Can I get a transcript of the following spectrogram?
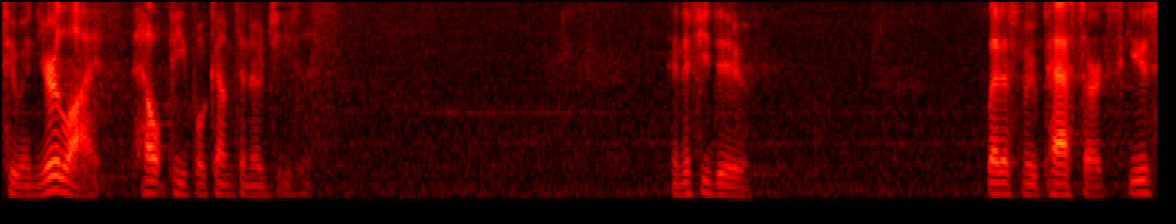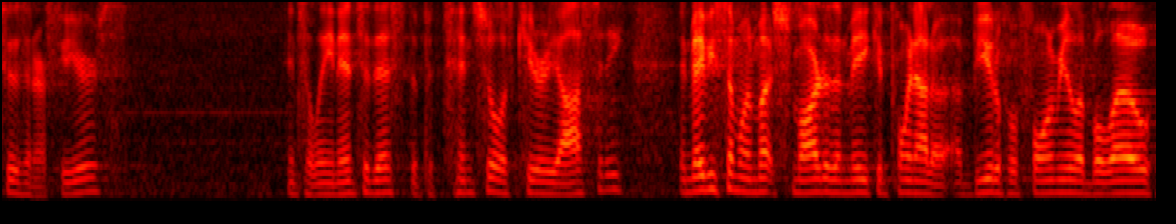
to, in your life, help people come to know Jesus? And if you do, let us move past our excuses and our fears and to lean into this, the potential of curiosity. And maybe someone much smarter than me could point out a, a, beautiful formula below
